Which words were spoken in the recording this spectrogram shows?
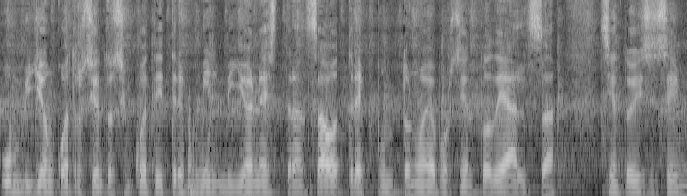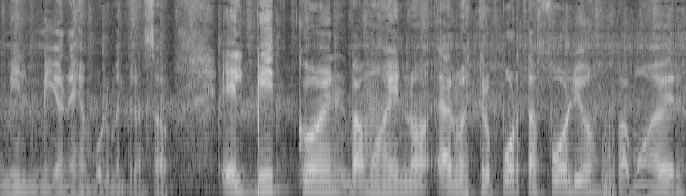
1.453.000 millones transados, 3.9% de alza, 116.000 millones en volumen transado. El Bitcoin, vamos a irnos a nuestro portafolio, vamos a ver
